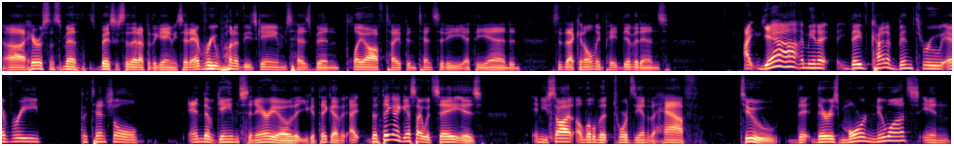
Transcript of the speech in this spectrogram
Uh, Harrison Smith basically said that after the game. He said every one of these games has been playoff type intensity at the end, and he said that can only pay dividends. I, yeah, I mean, I, they've kind of been through every potential end of game scenario that you could think of. I, the thing I guess I would say is, and you saw it a little bit towards the end of the half too, that there is more nuance in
